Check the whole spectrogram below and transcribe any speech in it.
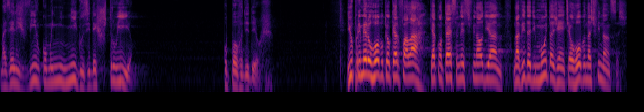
mas eles vinham como inimigos e destruíam o povo de Deus. E o primeiro roubo que eu quero falar, que acontece nesse final de ano, na vida de muita gente, é o roubo nas finanças.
